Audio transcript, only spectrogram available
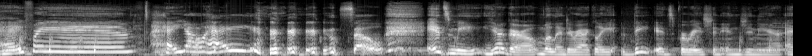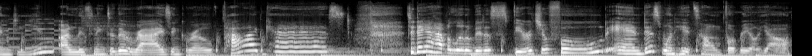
Hey, friend. Hey, y'all. Hey. so, it's me, your girl, Melinda Rackley, the inspiration engineer, and you are listening to the Rise and Grow podcast. Today, I have a little bit of spiritual food, and this one hits home for real, y'all.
